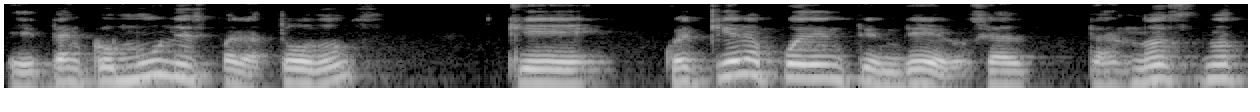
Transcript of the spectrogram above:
eh, tan comunes para todos que cualquiera puede entender, o sea, no, no,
